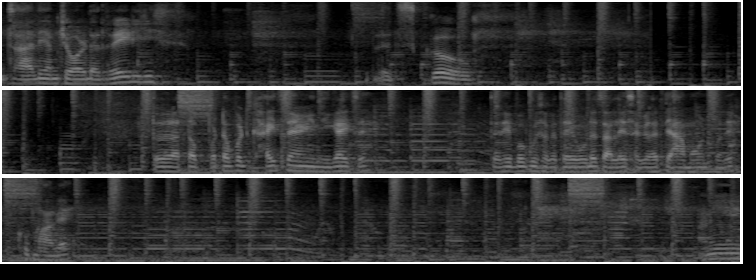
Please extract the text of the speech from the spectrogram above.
झाली आमची ऑर्डर रेडी लेट्स गो तर आता पटापट खायचं आहे आणि निघायचं आहे तर हे बघू शकता एवढं आलं आहे सगळं त्या अमाऊंटमध्ये खूप महाग आहे. आणि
